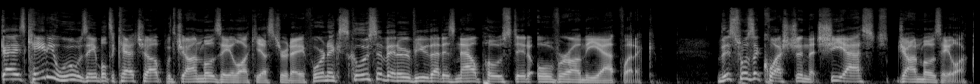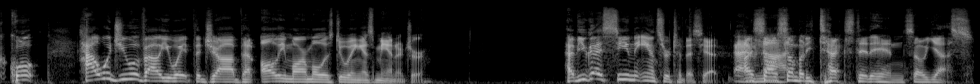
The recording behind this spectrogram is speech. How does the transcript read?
Guys, Katie Woo was able to catch up with John Mozeliak yesterday for an exclusive interview that is now posted over on The Athletic. This was a question that she asked John Mozeliak. Quote, how would you evaluate the job that Ollie Marmol is doing as manager? Have you guys seen the answer to this yet? I I saw not. somebody text it in, so yes.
